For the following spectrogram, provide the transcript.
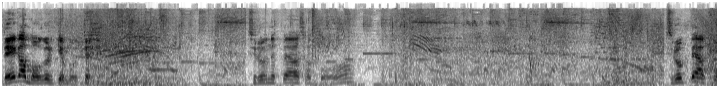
내가 먹을 게 못돼. 드론을 빼앗았고. 드론 빼앗고.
